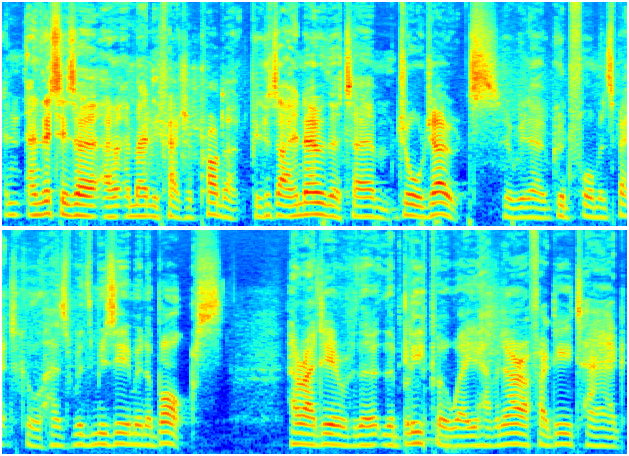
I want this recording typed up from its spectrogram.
And, and this is a, a manufactured product because I know that um, George Oates, who we know, Good Form and Spectacle, has with Museum in a Box, her idea of the, the bleeper where you have an RFID tag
